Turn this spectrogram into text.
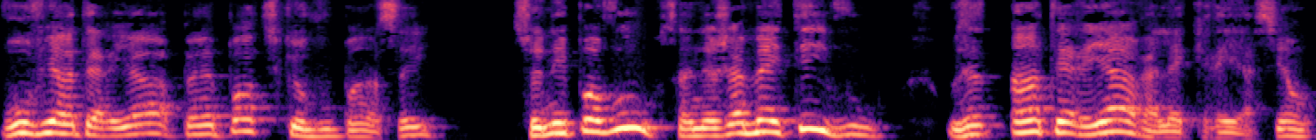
vos vies antérieures, peu importe ce que vous pensez, ce n'est pas vous, ça n'a jamais été vous. Vous êtes antérieur à la création.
